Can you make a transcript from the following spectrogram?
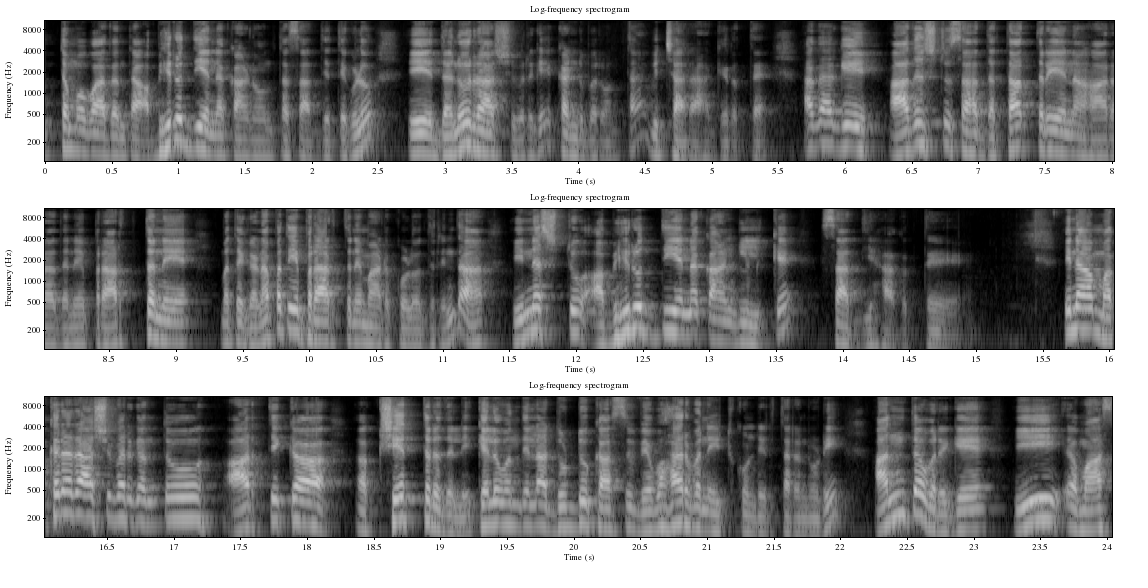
ಉತ್ತಮವಾದಂಥ ಅಭಿವೃದ್ಧಿಯನ್ನು ಕಾಣುವಂಥ ಸಾಧ್ಯತೆಗಳು ಈ ಧನುರಾಶಿಯವರಿಗೆ ಕಂಡುಬರುವಂಥ ವಿಚಾರ ಆಗಿರುತ್ತೆ. ಹಾಗಾಗಿ ಆದಷ್ಟು ಸಹ ದತ್ತಾತ್ರೇಯನ ಆರಾಧನೆ, ಪ್ರಾರ್ಥನೆ ಮತ್ತು ಗಣಪತಿ ಪ್ರಾರ್ಥನೆ ಮಾಡಿಕೊಳ್ಳೋದ್ರಿಂದ ಇನ್ನಷ್ಟು ಅಭಿವೃದ್ಧಿಯನ್ನು ಕಾಣಲಿಕ್ಕೆ ಸಾಧ್ಯ ಆಗುತ್ತೆ. ಇನ್ನು ಮಕರ ರಾಶಿವರ್ಗಂತೂ ಆರ್ಥಿಕ ಕ್ಷೇತ್ರದಲ್ಲಿ ಕೆಲವೊಂದೆಲ್ಲ ದುಡ್ಡು ಕಾಸು ವ್ಯವಹಾರವನ್ನು ಇಟ್ಕೊಂಡಿರ್ತಾರೆ ನೋಡಿ. ಅಂಥವರಿಗೆ ಈ ಮಾಸ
